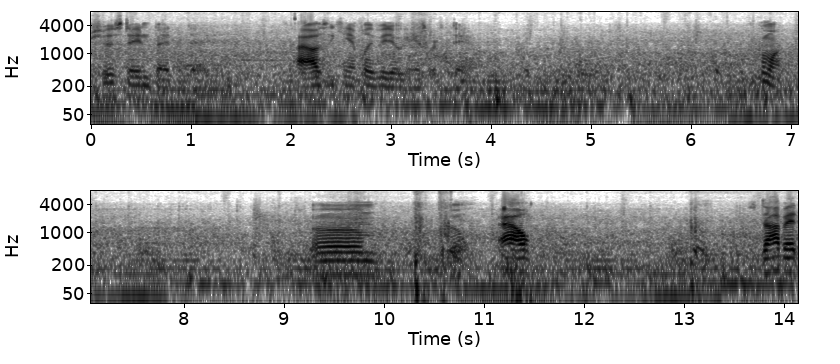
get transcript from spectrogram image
should have stayed in bed today. I obviously can't play video games worth a damn. Come on. Um. Ow. Stop it.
